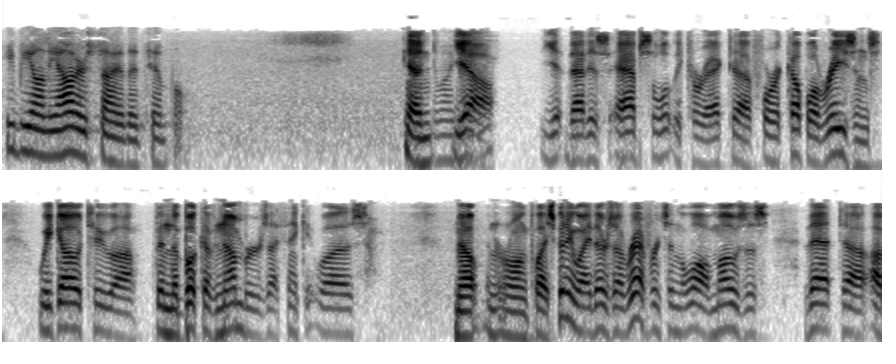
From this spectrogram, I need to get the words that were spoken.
He'd be on the outer side of the temple. And yeah, yeah, that is absolutely correct uh, for a couple of reasons. We go to uh, in the book of Numbers, I think it was. No, in the wrong place. But anyway, there's a reference in the law of Moses that uh, a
